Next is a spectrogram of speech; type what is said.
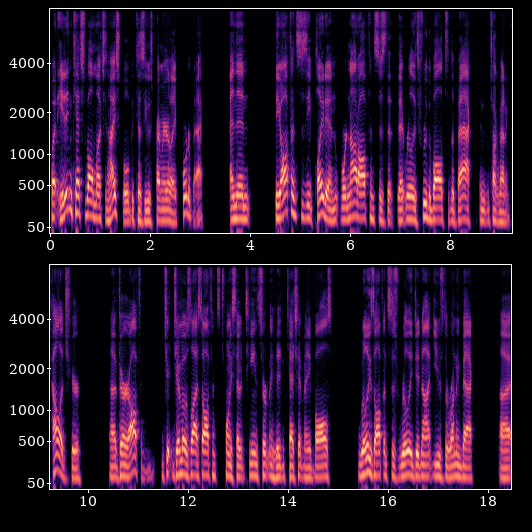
but he didn't catch the ball much in high school because he was primarily a quarterback. And then the offenses he played in were not offenses that, that really threw the ball to the back. And talking about in college here uh, very often. J- Jimbo's last offense, 2017, certainly didn't catch that many balls. Willie's offenses really did not use the running back uh,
